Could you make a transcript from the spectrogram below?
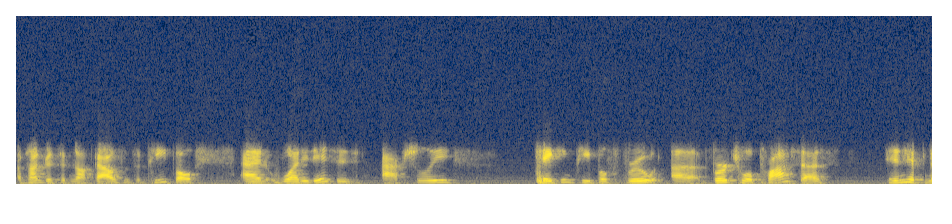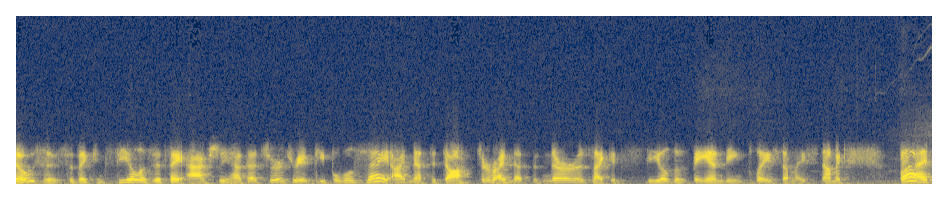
and hundreds, if not thousands of people. And what it is, is actually taking people through a virtual process in hypnosis so they can feel as if they actually had that surgery. And people will say, I met the doctor, I met the nurse, I could feel the band being placed on my stomach. But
